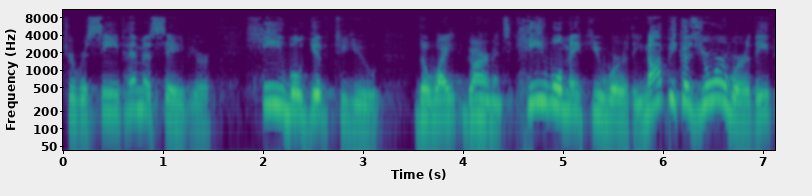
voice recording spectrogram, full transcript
to receive Him as Savior, He will give to you the white garments. He will make you worthy, not because you're worthy,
